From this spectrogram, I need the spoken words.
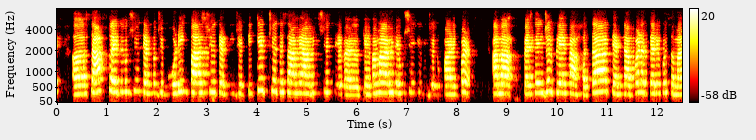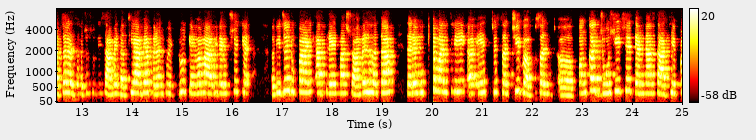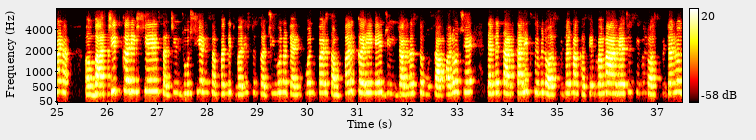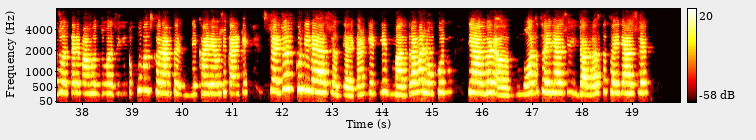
સાફ થઈ ગયું છે. તેમનો જે બોર્ડિંગ પાસ છે, તેમની જે ટિકિટ છે તે સામે આવી છે. તે કહેવામાં આવી રહ્યું છે કે વિજય રૂપાણી પણ આમાં પેસેન્જર પ્લેનમાં હતા. તેમના પણ અત્યારે કોઈ સમાચાર હજુ સુધી સામે નથી આવ્યા. પરંતુ એટલું કહેવામાં આવી રહ્યું છે કે વિજય રૂપાણી આ પ્લેનમાં સામેલ હતા. ત્યારે મુખ્યમંત્રી એ જે સચિવ પંકજ જોશી છે તેમના સાથે પણ વાતચીત કરી છે. સચિવ જોશી અને સંબંધિત વરિષ્ઠ સચિવોનો ટેલિફોન પર સંપર્ક કરીને જે ઇજાગ્રસ્ત મુસાફરો છે તેમને તાત્કાલિક સિવિલ હોસ્પિટલમાં ખસેડવામાં આવ્યા છે. સિવિલ હોસ્પિટલનો જો અત્યારે માહોલ જોવા જઈએ તો ખૂબ જ ખરાબ દેખાઈ રહ્યો છે કારણ કે સ્ટ્રેચર્સ ખૂટી રહ્યા છે અત્યારે. કારણ કે એટલી માત્રામાં લોકોનું ત્યાં આગળ મોત થઈ રહ્યા છે, ઇજાગ્રસ્ત થઈ રહ્યા છે.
